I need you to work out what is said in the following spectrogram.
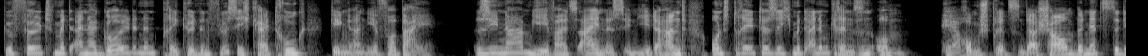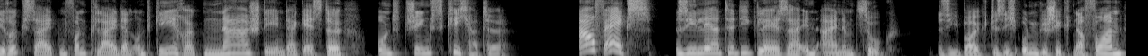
gefüllt mit einer goldenen, prickelnden Flüssigkeit trug, ging an ihr vorbei. Sie nahm jeweils eines in jede Hand und drehte sich mit einem Grinsen um. Herumspritzender Schaum benetzte die Rückseiten von Kleidern und Gehröcken nahestehender Gäste, und Jinx kicherte. Auf Ex! Sie leerte die Gläser in einem Zug. Sie beugte sich ungeschickt nach vorn,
